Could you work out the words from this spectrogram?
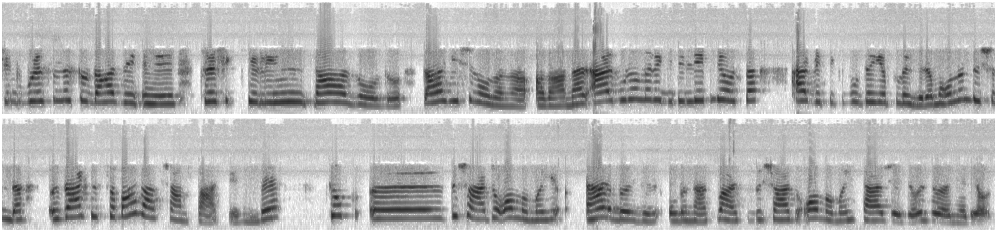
Çünkü burası nasıl daha e, trafik kirliliğinin daha az olduğu, daha yeşil olan alanlar. Eğer buralara gidilebiliyorsa elbette ki burada yapılabilir. Ama onun dışında özellikle sabah ve akşam saatlerinde çok e, dışarıda olmamayı böyle bir olanak varsa dışarıda olmamayı tercih ediyoruz ve öneriyoruz.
